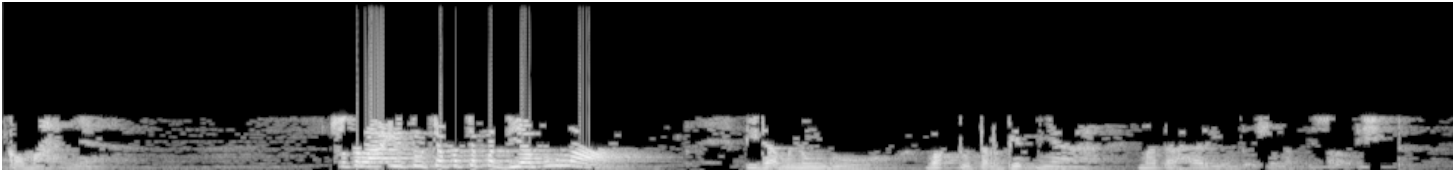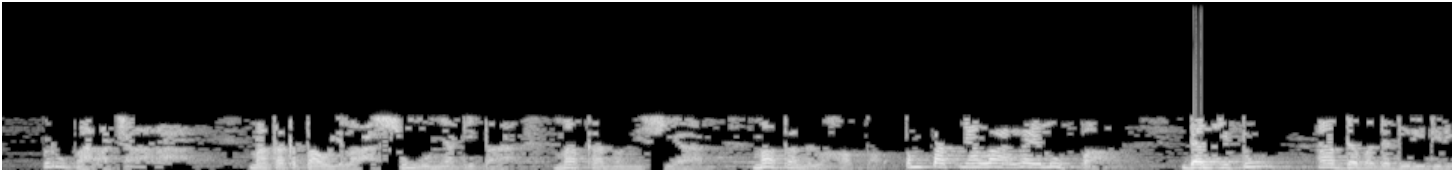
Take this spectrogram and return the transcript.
ikomahnya. Setelah itu cepat-cepat dia pulang. Tidak menunggu waktu terbitnya matahari untuk sholat isya di situ. Berubah acara. Maka ketahuilah sungguhnya kita makan nisyan, makan khata. Tempatnya lalai lupa. Dan itu ada pada diri-diri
